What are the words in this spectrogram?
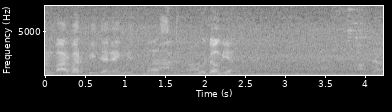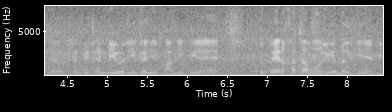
हम बार बार पीते रहेंगे। बस गुड हो गया। ठंडी ठंडी हो रही है गली पानी पी रहे हैं। दोपहर ख़त्म हो रही है बल्कि अभी।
